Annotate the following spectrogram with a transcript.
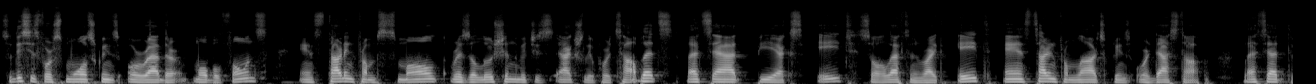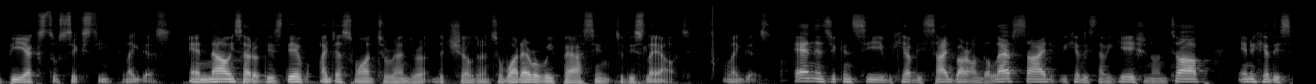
So this is for small screens or rather mobile phones and starting from small resolution which is actually for tablets let's add px8 so left and right 8 and starting from large screens or desktop Let's add the px to 16 like this. And now inside of this div, I just want to render the children. So whatever we pass into this layout like this. And as you can see, we have the sidebar on the left side, we have this navigation on top, and we have this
